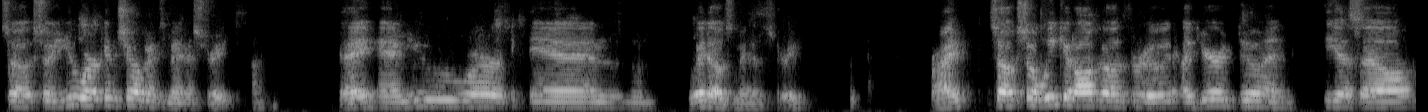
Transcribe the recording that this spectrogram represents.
So, so you work in children's ministry. Okay, and you work in widows ministry. Right? So, so we could all go through, like you're doing ESL.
